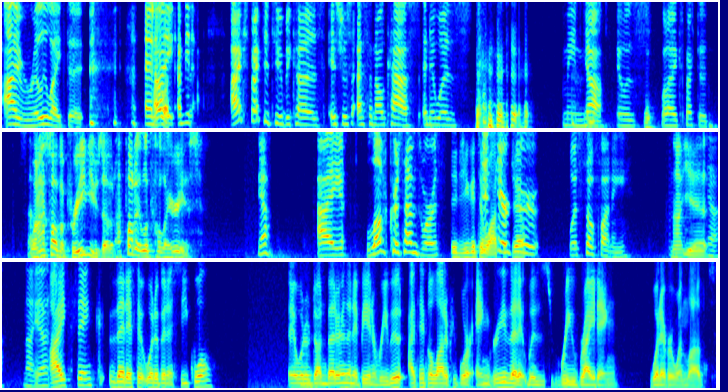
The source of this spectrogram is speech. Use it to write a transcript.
I really liked it. and I, I, I mean, I expected to because it's just SNL cast, and it was I mean, yeah, it was what I expected. So. When I saw the previews of it, I thought it looked hilarious. Yeah, I love Chris Hemsworth. Did you get to His watch it, character Joe? was so funny. Not yet. Yeah. Not yet. I think that if it would have been a sequel, it would have done better than it being a reboot. I think a lot of people were angry that it was rewriting what everyone loved.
